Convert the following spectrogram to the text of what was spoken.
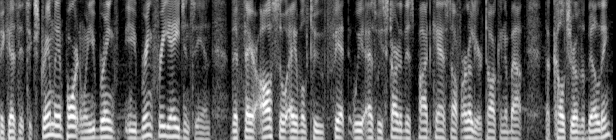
because it's extremely important when you bring you bring free agents in that they're also able to fit. We as we started this podcast off earlier, talking about the culture of the building,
